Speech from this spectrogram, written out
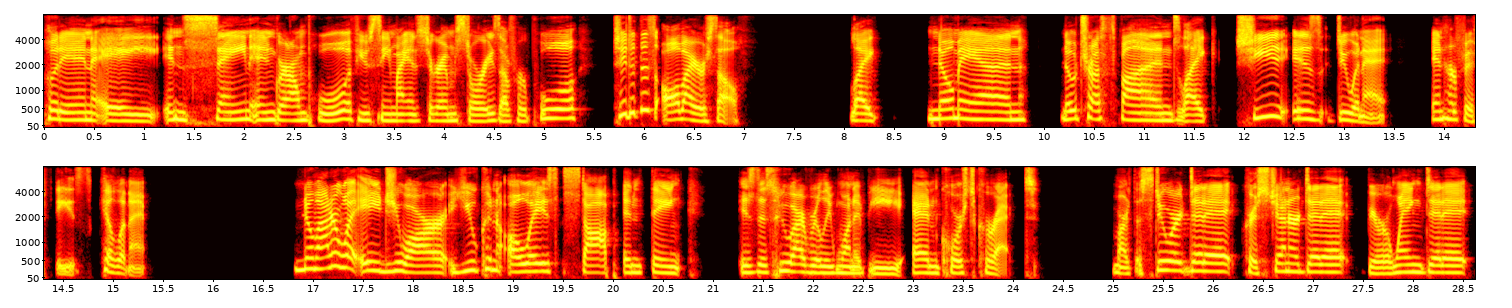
put in a insane in-ground pool. If you've seen my Instagram stories of her pool, she did this all by herself. Like no man, no trust fund, like she is doing it in her 50s, killing it. No matter what age you are, you can always stop and think, is this who I really want to be? And course correct. Martha Stewart did it, Kris Jenner did it, Vera Wang did it,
